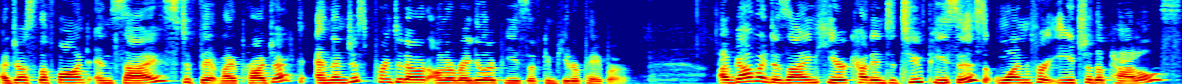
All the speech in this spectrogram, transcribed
adjust the font and size to fit my project, and then just print it out on a regular piece of computer paper. I've got my design here cut into two pieces, one for each of the paddles,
